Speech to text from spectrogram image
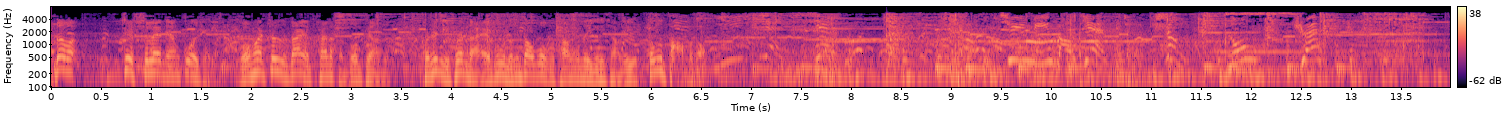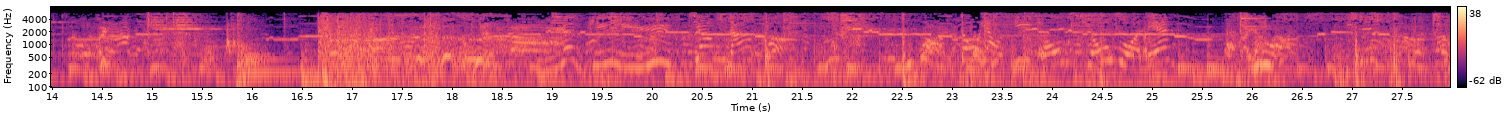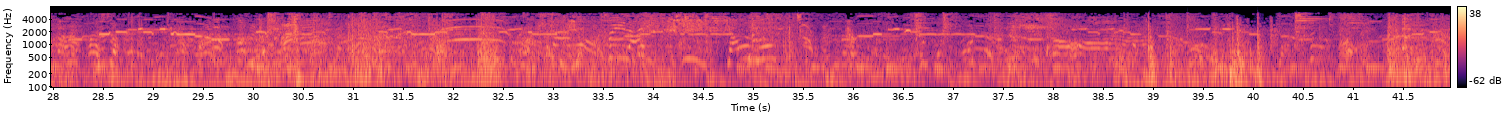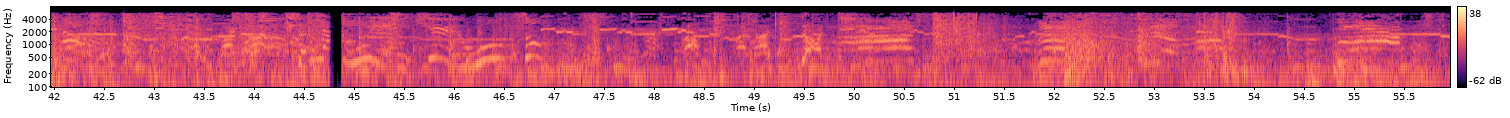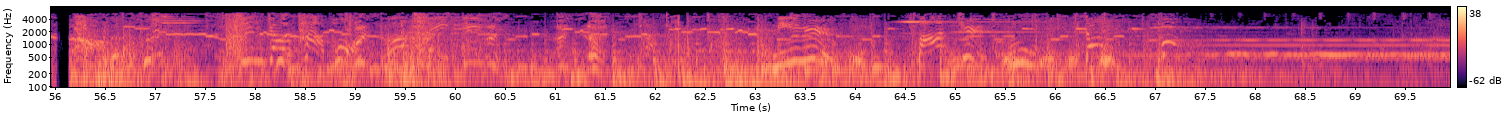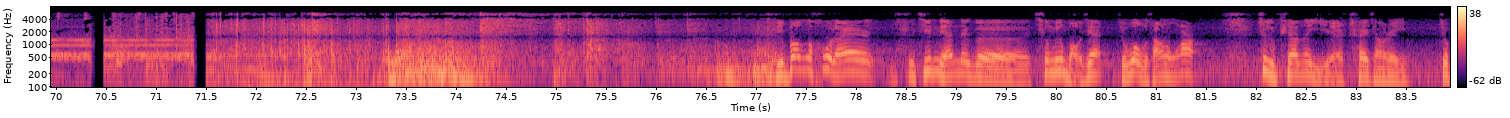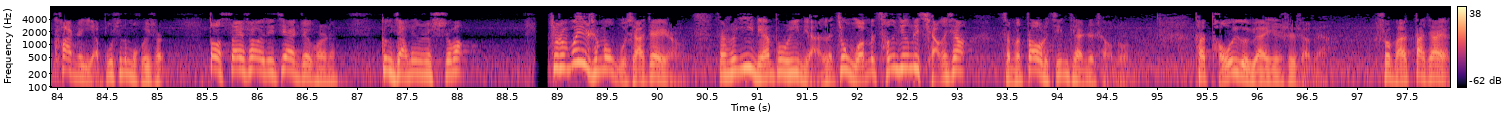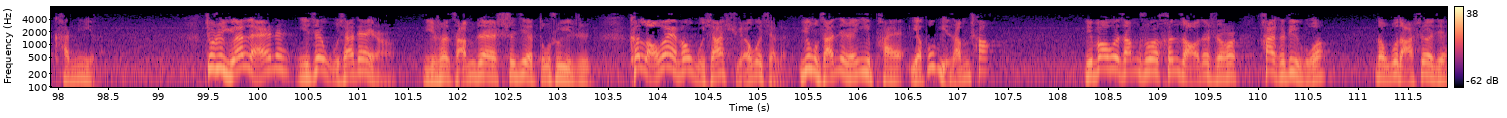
那么这十来年过去了，我看甄子丹也拍了很多片子，可是你说哪一部能到《卧虎藏龙》的影响力都达不到。清明宝剑圣龙拳。任凭鲤鱼江南飞来一条龙。括后来是今年那个《清明宝剑》，就《卧虎藏龙二》，这个片子也差强人意，就看着也不是那么回事到三少爷的剑这块呢，更加令人失望。就是为什么武侠电影，咱说一年不如一年了？就我们曾经的强项，怎么到了今天这程度？它头一个原因是什么呀？说白了，大家也看腻了。就是原来呢，你这武侠电影，你说咱们在世界独树一帜，可老外把武侠学过去了，用咱的人一拍，也不比咱们差。你包括咱们说很早的时候，《骇客帝国》那武打设计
